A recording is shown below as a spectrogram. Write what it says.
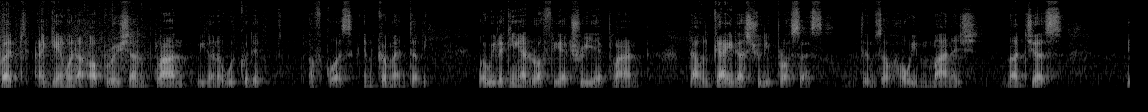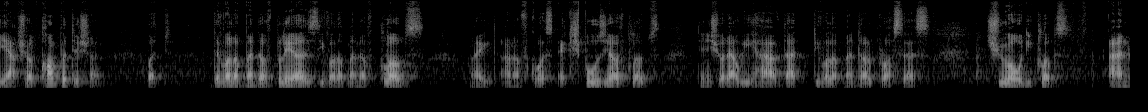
but again, with an operation plan, we're going to work with it, of course, incrementally. But we're looking at roughly a three-year plan that will guide us through the process in terms of how we manage not just the actual competition, but development of players, development of clubs, right, and of course exposure of clubs to ensure that we have that developmental process throughout the clubs and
